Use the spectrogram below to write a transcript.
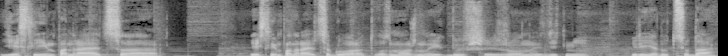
если им понравится, если им понравится город, возможно, их бывшие жены с детьми переедут сюда,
